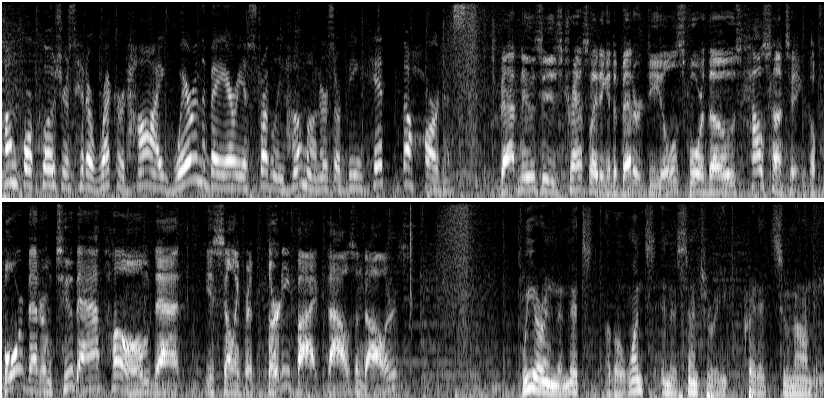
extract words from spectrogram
Home foreclosures hit a record high. Where in the Bay Area struggling homeowners are being hit the hardest? Bad news is translating into better deals for those house hunting. The four bedroom, two bath home that is selling for $35,000. We are in the midst of a once in a century credit tsunami.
